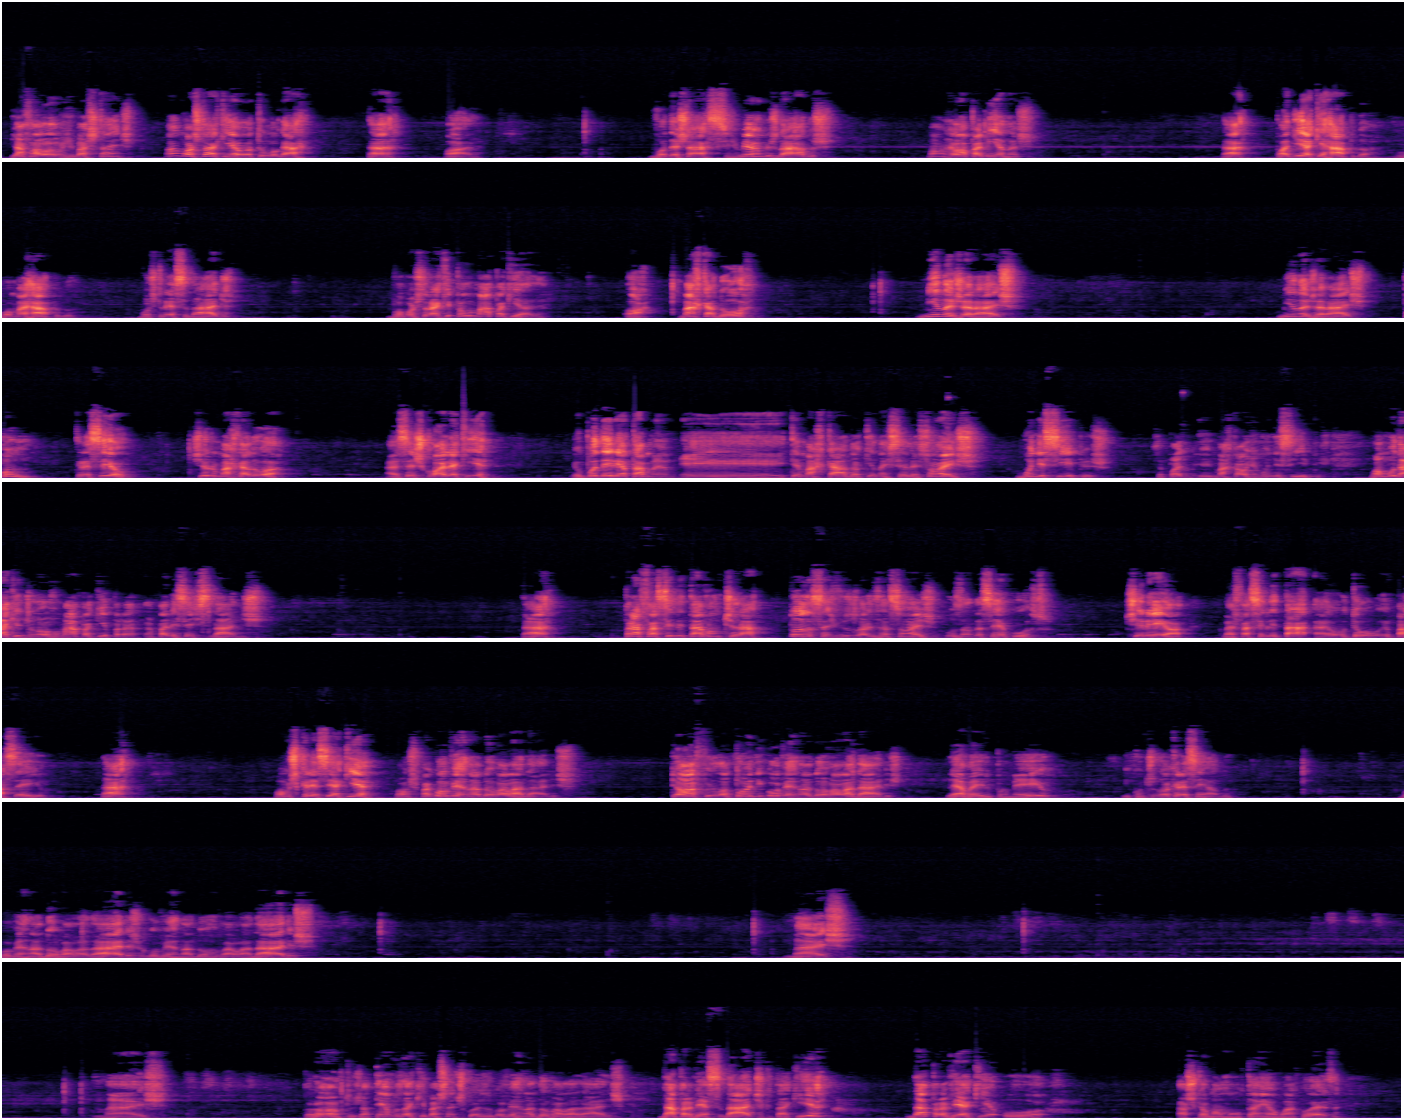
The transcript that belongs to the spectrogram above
Já falamos bastante. Vamos mostrar aqui outro lugar, tá? Olha. Vou deixar esses mesmos dados. Vamos lá para Minas. Tá? Pode ir aqui rápido. Ó. Vou mais rápido. Mostrei a cidade. Vou mostrar aqui pelo mapa aqui, olha. Ó, marcador. Minas Gerais. Minas Gerais. Pum! Cresceu. Tira o marcador. Aí você escolhe aqui. Eu poderia tá, eh, ter marcado aqui nas seleções municípios. Você pode marcar os municípios. Vamos mudar aqui de novo o mapa aqui para aparecer as cidades. Tá? Para facilitar, vamos tirar todas essas visualizações usando esse recurso. Tirei, ó. Vai facilitar o teu passeio, tá? Vamos crescer aqui. Vamos para Governador Valadares. Teófilo Otoni, Governador Valadares. Leva ele para o meio e continua crescendo. Governador Valadares, Governador Valadares. Mais mais pronto, já temos aqui bastante coisa do governador Valadares. Dá para ver a cidade que está aqui. Dá para ver aqui o acho que é uma montanha, alguma coisa.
